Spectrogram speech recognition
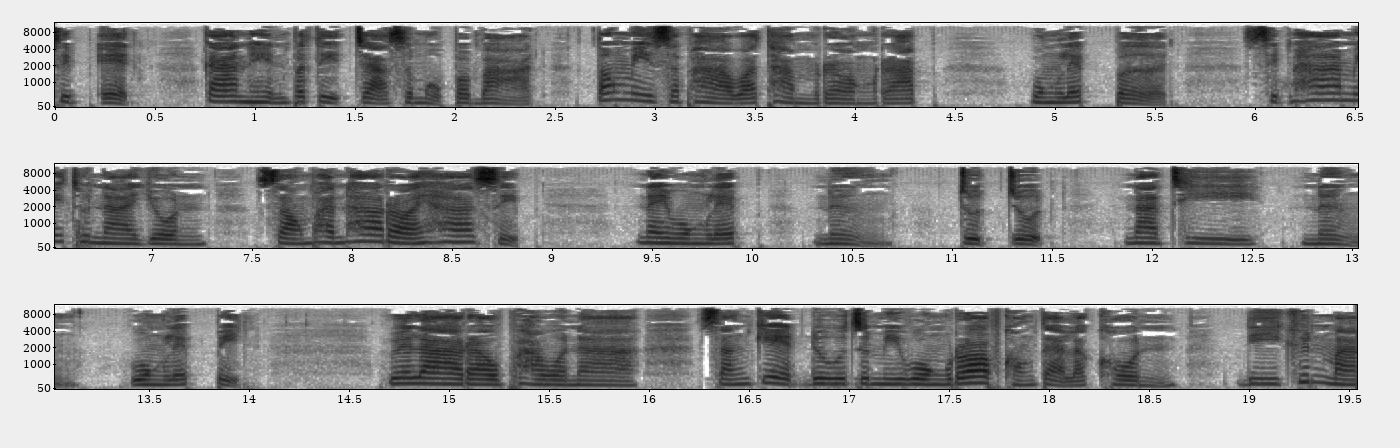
11. การเห็นปฏิจจสมุปบาทต้องมีสภาวธรรมรองรับ วงเล็บเปิด 15 มิถุนายน 2550 ในวงเล็บหนึ่งจุดจุด นาทีหนึ่งวงเล็บปิด เวลาเราภาวนา สังเกตดูจะมีวงรอบของแต่ละคน ดีขึ้นมา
